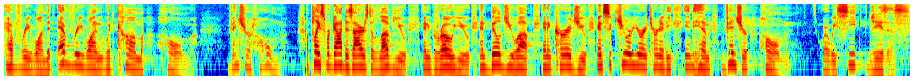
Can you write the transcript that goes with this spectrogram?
everyone, that everyone would come home. Venture home, a place where God desires to love you and grow you and build you up and encourage you and secure your eternity in Him. Venture home, where we seek Jesus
